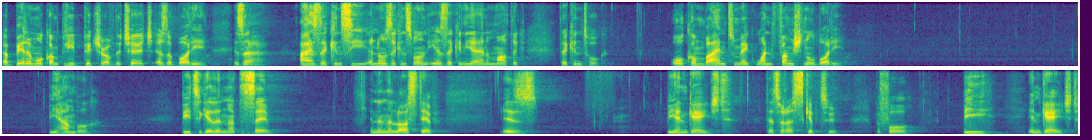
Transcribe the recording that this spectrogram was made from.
A better, more complete picture of the church as a body is a eyes that can see, a nose that can smell, and ears that can hear, and a mouth that, that can talk. All combined to make one functional body. Be humble be together, not the same. And then the last step is be engaged. That's what I skipped to before. Be engaged.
